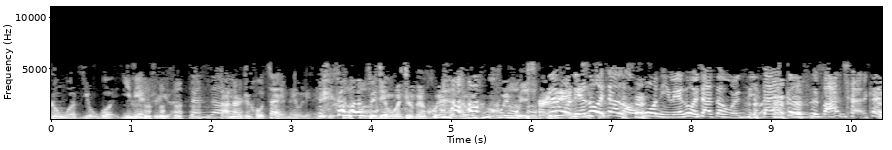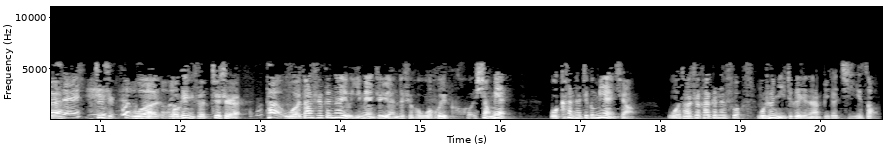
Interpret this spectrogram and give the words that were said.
跟我有过一面之缘，真的。打那之后再也没有联系。最近我准备恢复，能不能恢复一下？所以我联络一下老莫，你联络一下邓文迪，大家各自发展，看谁。这是我，我跟你说，这是他。我当时跟他有一面之缘的时候，我会相面，我看他这个面相，我当时还跟他说，我说你这个人啊比较急躁，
